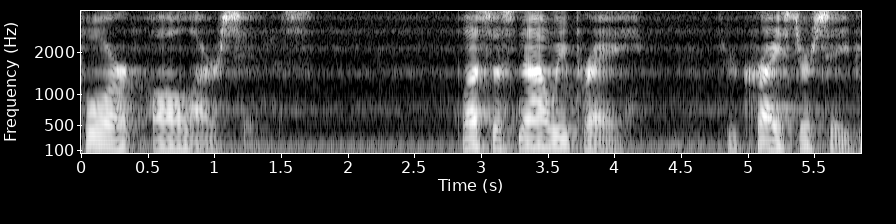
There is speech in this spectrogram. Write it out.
for all our sins. Bless us now, we pray, through Christ our Savior.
